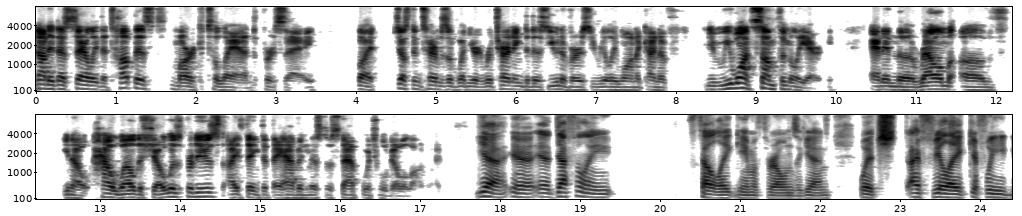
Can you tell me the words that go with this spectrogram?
not necessarily the toughest mark to land per se, but just in terms of when you're returning to this universe, you really want to kind of you, you want some familiarity, and in the realm of you know how well the show was produced, I think that they haven't missed a step, which will go a long way. Yeah, yeah, it definitely felt like Game of Thrones again, which I feel like if we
